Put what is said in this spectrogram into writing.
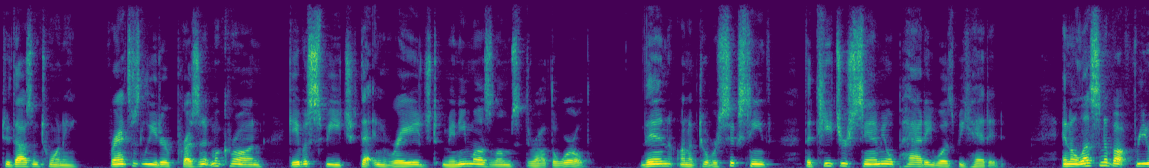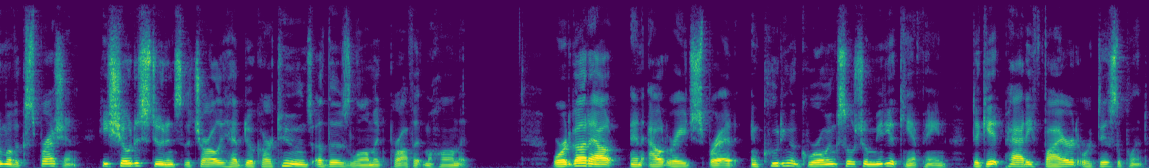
2020, France's leader, President Macron, gave a speech that enraged many Muslims throughout the world. Then, on October 16th, the teacher Samuel Paty was beheaded. In a lesson about freedom of expression, he showed his students the Charlie Hebdo cartoons of the Islamic prophet Muhammad. Word got out and outrage spread, including a growing social media campaign to get Paty fired or disciplined.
